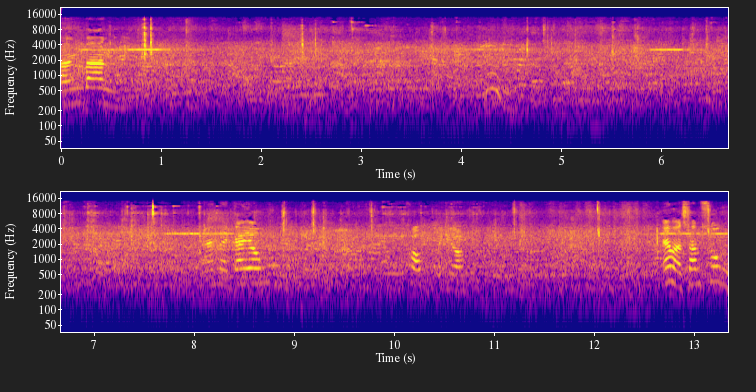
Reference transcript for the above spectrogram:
Chào anh Văn. Em này cay không? Không, bình thường. Em ở Samsung.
